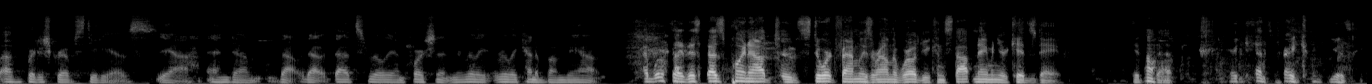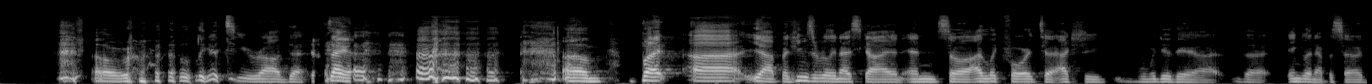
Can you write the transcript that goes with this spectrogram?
of British Grove Studios. Yeah, and um, that that that's really unfortunate and really really kind of bummed me out. I will say this does point out to Stewart families around the world: you can stop naming your kids Dave. It, Oh. that, it gets very confusing. Oh, leave it to you, Rob. That Say um, but uh, yeah, but he was a really nice guy, and, and so I look forward to actually when we do the uh, the England episode,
